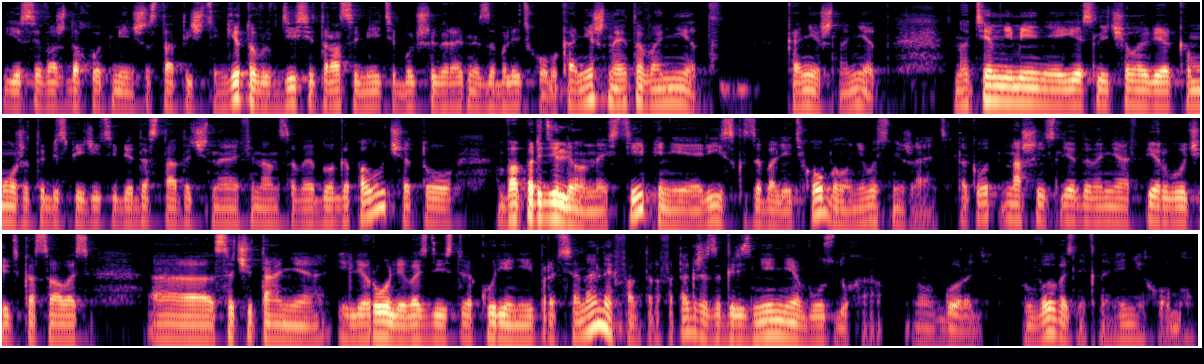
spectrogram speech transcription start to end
если ваш доход меньше 100 тысяч тенге, то вы в 10 раз имеете больше вероятность заболеть холодом. Конечно, этого нет. Конечно, нет. Но тем не менее, если человек может обеспечить себе достаточное финансовое благополучие, то в определенной степени риск заболеть хоббл у него снижается. Так вот, наше исследование в первую очередь касалось э, сочетания или роли воздействия курения и профессиональных факторов, а также загрязнения воздуха ну, в городе в возникновении хоббл.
